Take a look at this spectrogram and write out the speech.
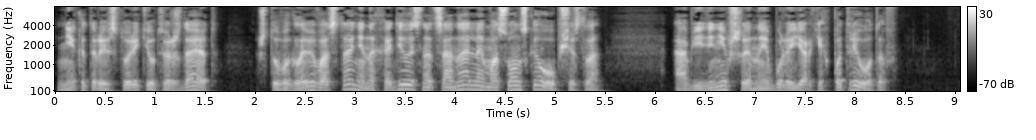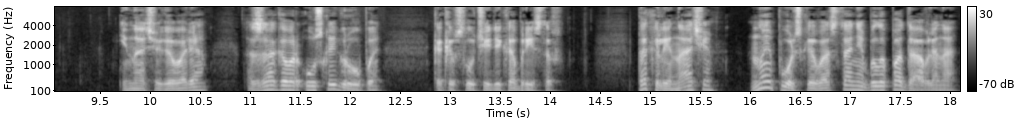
Некоторые историки утверждают, что во главе восстания находилось национальное масонское общество, объединившее наиболее ярких патриотов. Иначе говоря, заговор узкой группы, как и в случае декабристов. Так или иначе, но и польское восстание было подавлено,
